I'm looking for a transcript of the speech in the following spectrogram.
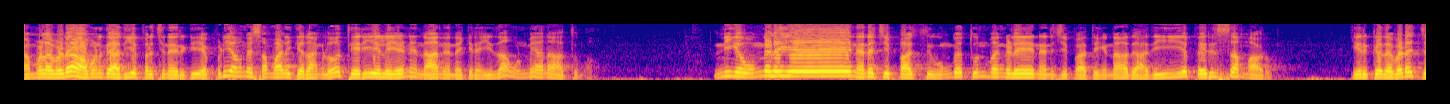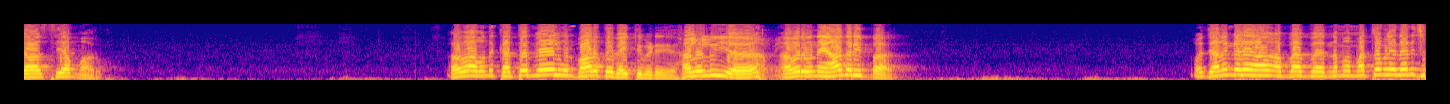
நம்மளை விட அவங்களுக்கு அதிக பிரச்சனை இருக்கு. எப்படி அவங்க சமாளிக்கிறாங்களோ தெரியலையேன்னு நான் நினைக்கிறேன். இதுதான் உண்மையான ஆத்மா. நீங்க உங்களையே நினைச்சு பார்த்து உங்க துன்பங்களே நினைச்சு பார்த்தீங்கன்னா அது அதிக பெருசா மாறும். இருக்கிறதை விட ஜாஸ்தியா மாறும். அதான் வந்து கத்தர் மேல் உன் பாரத்தை வைத்து விடு ஹalleluya அவர் உன்னை ஆதரிப்பார். ஜனங்களை நம்ம மற்றவங்களை நினைச்சு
